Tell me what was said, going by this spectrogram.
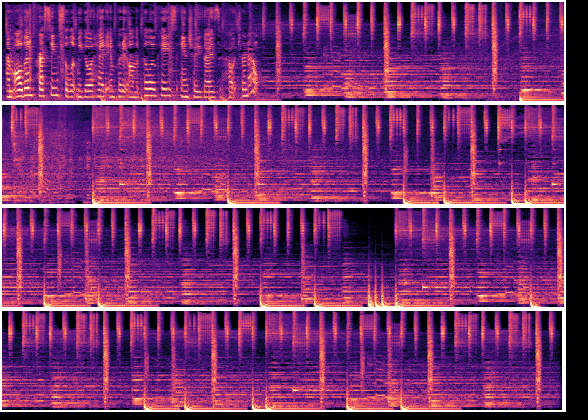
I'm all done pressing, so let me go ahead and put it on the pillowcase and show you guys how it turned out.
